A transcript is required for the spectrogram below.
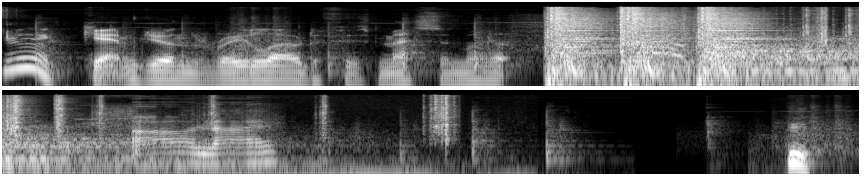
Yeah, get him during the reload if he's messing with it. Oh, no.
